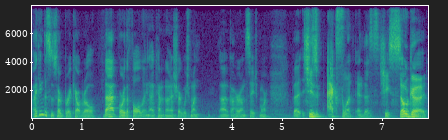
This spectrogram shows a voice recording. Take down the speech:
I think this is her breakout role. That or The Falling. I'm not sure which one uh, got her on stage more. But she's excellent in this. She's so good,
